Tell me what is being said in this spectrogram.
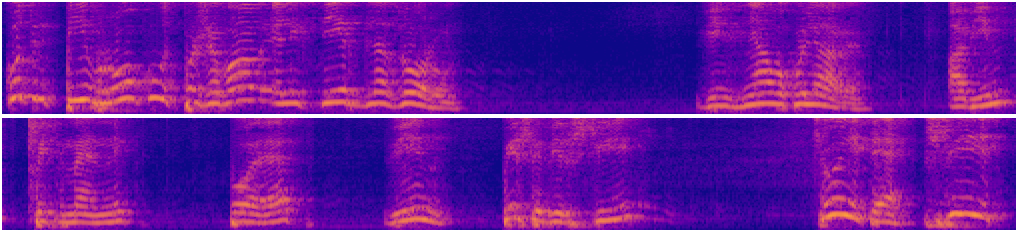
котрий півроку споживав еліксір для зору. Він зняв окуляри, а він письменник, поет, він пише вірші. Чуєте, 6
